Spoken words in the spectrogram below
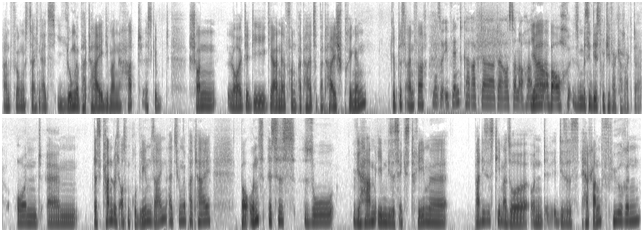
Anführungszeichen, als junge Partei, die man hat. Es gibt schon Leute, die gerne von Partei zu Partei springen Gibt es einfach. Mehr so Event-Charakter daraus dann auch haben? Ja, oder? aber auch so ein bisschen destruktiver Charakter. Und ähm, das kann durchaus ein Problem sein als junge Partei. Bei uns ist es so, wir haben eben dieses extreme Buddy-System, also und dieses Heranführen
